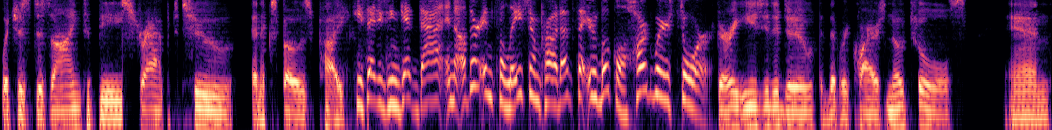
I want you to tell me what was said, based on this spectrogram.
which is designed to be strapped to an exposed pipe. He said you can get that and other insulation products at your local hardware store. Very easy to do, that requires no tools. And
